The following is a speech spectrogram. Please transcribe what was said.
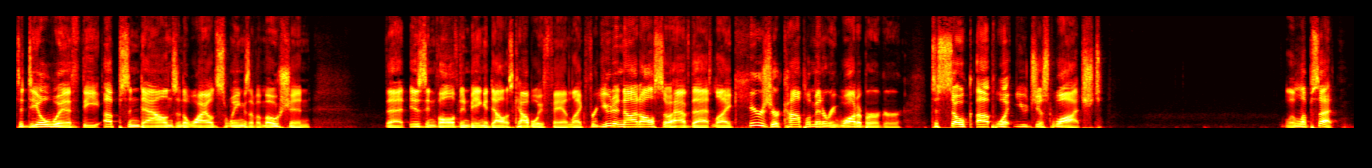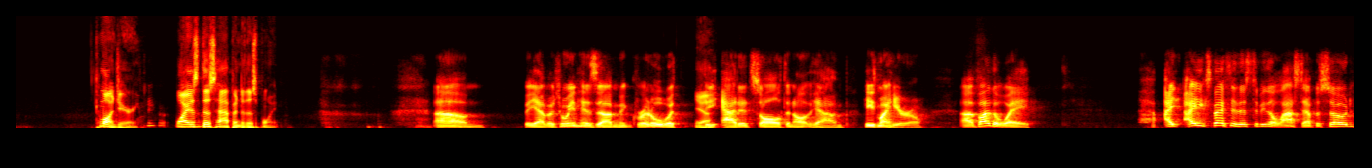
to deal with the ups and downs and the wild swings of emotion that is involved in being a Dallas Cowboy fan. Like for you to not also have that, like, here's your complimentary Whataburger to soak up what you just watched. A little upset. Come on, Jerry. Why has this happened to this point? Um, but yeah, between his uh, McGriddle with Yeah. the added salt and all, yeah, he's my hero. Uh, by the way, I, I expected this to be the last episode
